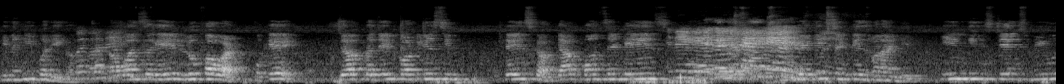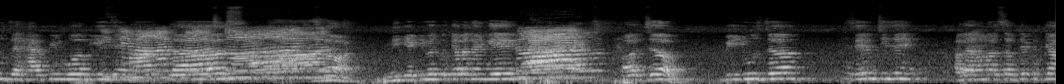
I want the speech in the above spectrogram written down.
कि नहीं बनेगा? बनेगा। Once again look forward okay जब प्रेजेंट कंटीन्यूअस टेंस का क्या कौन सेंटेंस नेगेटिव सेंटेंस बनाएँगे। In this tense we use the helping verb is a not plus not negative है तो क्या लगाएँगे? नॉट और जब वी यूज़ द सेम चीज़ें अगर हमारा सब्जेक्ट क्या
